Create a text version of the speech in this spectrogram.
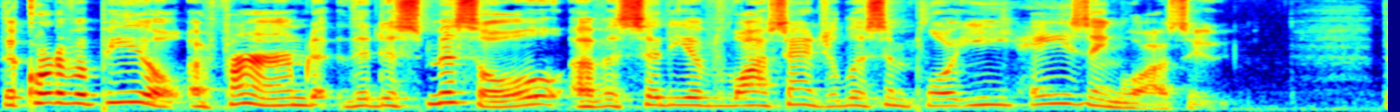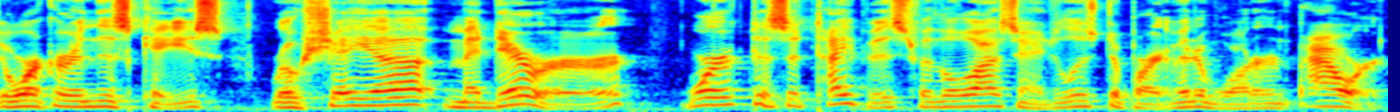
The Court of Appeal affirmed the dismissal of a City of Los Angeles employee hazing lawsuit. The worker in this case, Roshea Maderer, worked as a typist for the Los Angeles Department of Water and Power.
